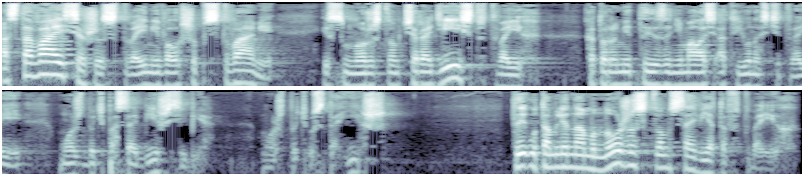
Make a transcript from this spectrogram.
«Оставайся же с твоими волшебствами – и с множеством чародейств твоих, которыми ты занималась от юности твоей. Может быть, пособишь себе, может быть, устоишь. Ты утомлена множеством советов твоих.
